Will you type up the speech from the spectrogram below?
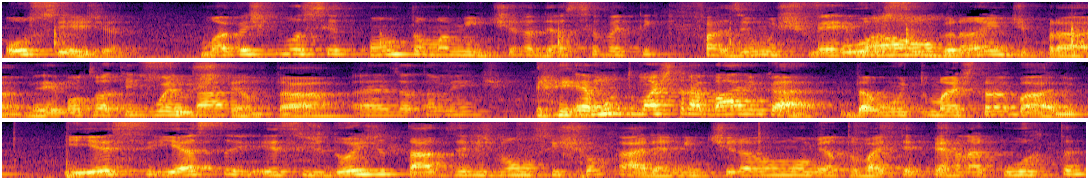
Ou seja, uma vez que você conta uma mentira dessa, você vai ter que fazer um esforço irmão- grande para sustentar. É, exatamente. É muito mais trabalho, cara. Dá muito mais trabalho. E, esse, e essa- esses dois ditados eles vão se chocar. E a mentira, um momento, vai ter perna curta,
